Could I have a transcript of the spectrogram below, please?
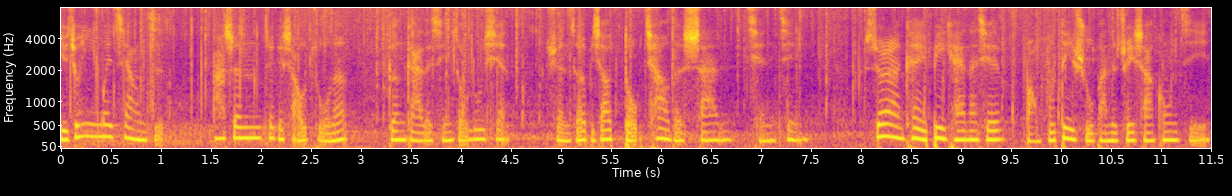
也就因为这样子，阿生这个小组呢，更改了行走路线，选择比较陡峭的山前进。虽然可以避开那些仿佛地鼠般的追杀攻击，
